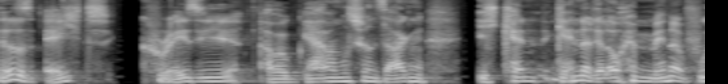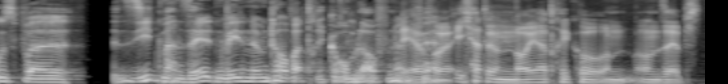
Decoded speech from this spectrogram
Das ist echt crazy. Aber ja, man muss schon sagen, ich kenne generell auch im Männerfußball sieht man selten wen in einem Torwarttrikot rumlaufen. Ja, voll. ich hatte ein neuer Trikot und, und selbst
